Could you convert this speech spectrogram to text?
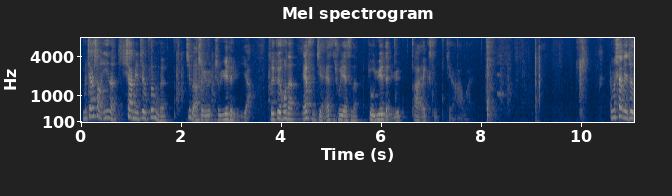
那么加上一呢，下面这个分母呢，基本上是约是不是约等于一啊？所以最后呢，f 减 s 除以 s 呢，就约等于 r x 减 r y。那么下面这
